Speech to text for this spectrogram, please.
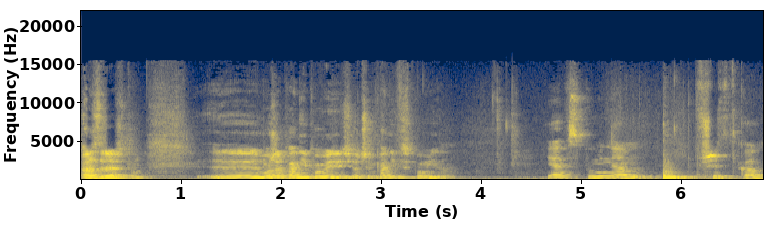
a zresztą, yy, może pani powiedzieć, o czym pani wspomina? Ja wspominam wszystko,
